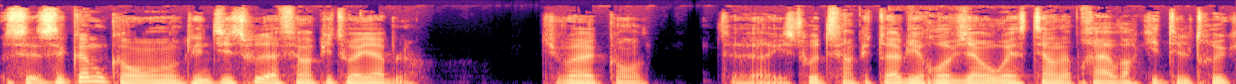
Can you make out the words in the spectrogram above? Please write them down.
C'est comme quand Clint Eastwood a fait Impitoyable. Tu vois, quand Eastwood fait Impitoyable, il revient au western après avoir quitté le truc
